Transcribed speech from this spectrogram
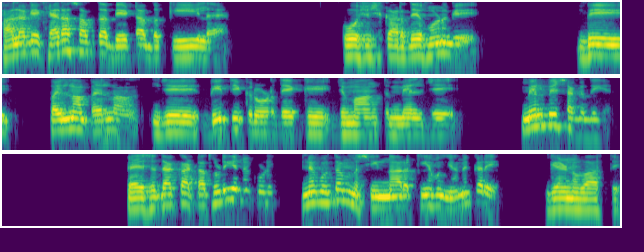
ਹਾਲਾਂਕਿ ਖਹਿਰਾ ਸਾਹਿਬ ਦਾ ਬੇਟਾ ਵਕੀਲ ਹੈ, ਕੋਸ਼ਿਸ਼ ਕਰਦੇ ਹੋਣਗੇ ਵੀ ਪਹਿਲਾਂ ਪਹਿਲਾਂ ਜੇ 20 ਕਰੋੜ ਦੇ ਕੇ ਜ਼ਮਾਨਤ ਮਿਲ ਜੇ, ਮਿਲ ਵੀ ਸਕਦੀ ਹੈ। ਪੈਸੇ ਦਾ ਘਾਟਾ ਥੋੜੀ ਇਹਨਾਂ ਕੋਲ ਇਹਨਾਂ ਕੋਲ ਤਾਂ ਮਸ਼ੀਨਾਂ ਰੱਖੀਆਂ ਹੋਈਆਂ ਨੇ ਘਰੇ ਗਿਣਨ ਵਾਸਤੇ।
